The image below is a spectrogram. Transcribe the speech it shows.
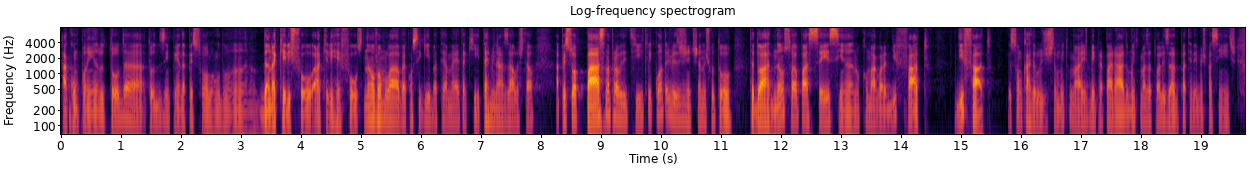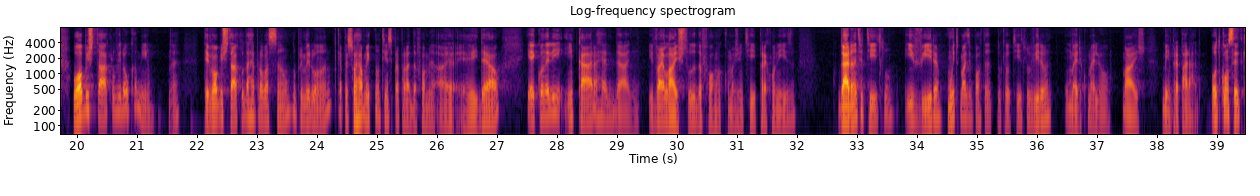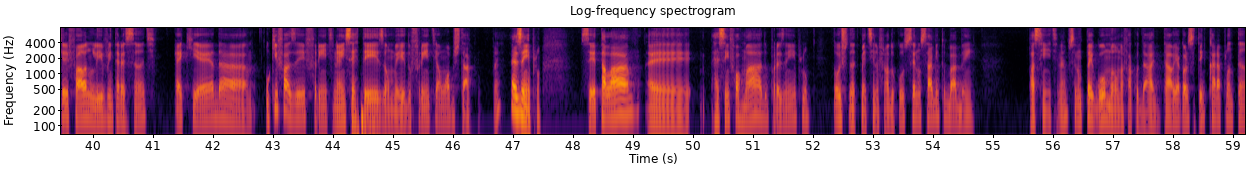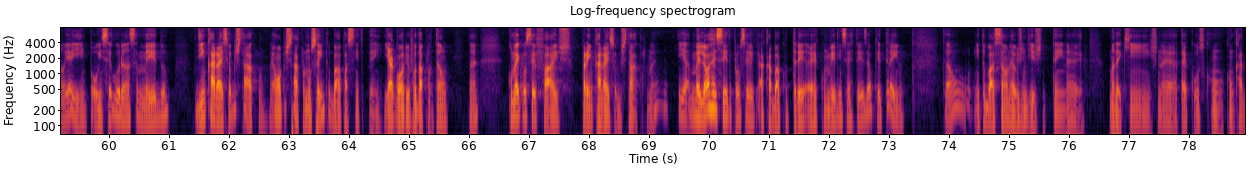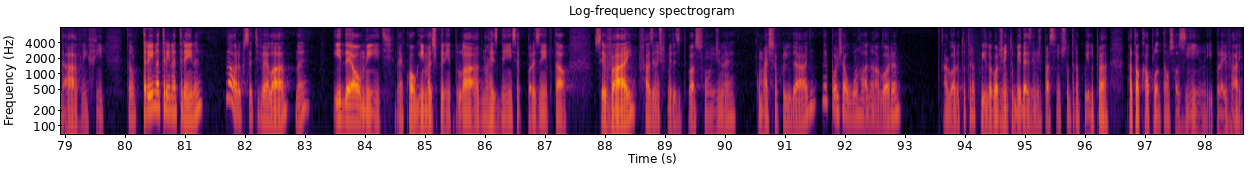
Acompanhando toda, todo o desempenho da pessoa ao longo do ano, dando aquele, aquele reforço. Não, vamos lá, vai conseguir bater a meta aqui, terminar as aulas e tal. A pessoa passa na prova de título. E quantas vezes a gente já não escutou? Eduardo, não só eu passei esse ano, como agora, de fato, de fato, eu sou um cardiologista muito mais bem preparado, muito mais atualizado para atender meus pacientes. O obstáculo virou o caminho, né? Teve o obstáculo da reprovação no primeiro ano, porque a pessoa realmente não tinha se preparado da forma é, ideal. E aí, quando ele encara a realidade e vai lá, estuda da forma como a gente preconiza, garante o título e vira, muito mais importante do que o título, vira um médico melhor, mais bem preparado. Outro conceito que ele fala no livro interessante é que é da o que fazer frente né, à incerteza, ao medo, frente a um obstáculo. Né? Exemplo, você está lá, é, recém-formado, por exemplo, ou estudante de medicina no final do curso, você não sabe entubar bem paciente, né? Você não pegou mão na faculdade e tal, e agora você tem que encarar plantão. E aí? Pô, insegurança, medo de encarar esse obstáculo. É um obstáculo, não sei entubar paciente bem. E agora? Eu vou dar plantão? Né? Como é que você faz para encarar esse obstáculo? Né? E a melhor receita para você acabar com, é, com medo e incerteza é o quê? Treino. Então, intubação, né? Hoje em dia a gente tem, né? Manequins, né? Até curso com, com cadáver, enfim. Então, treina, treina, treina. Na hora que você estiver lá, né? Idealmente, né? Com alguém mais experiente do lado, na residência, por exemplo, tal. Você vai fazendo as primeiras intubações, né? Com mais tranquilidade. Depois de algumas lá, não, agora Agora eu tô tranquilo, agora já entubei dezenas de pacientes, estou tranquilo para tocar o plantão sozinho e por aí vai.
